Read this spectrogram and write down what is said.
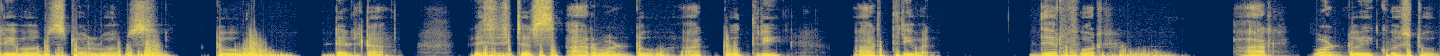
3 ohms 12 ohms to delta resistors r12 r23 r31 therefore r12 equals to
